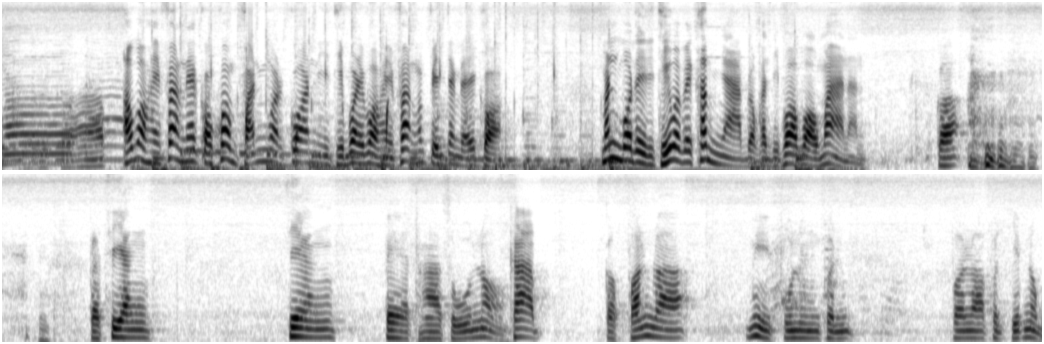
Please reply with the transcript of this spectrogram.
ครับครับเอาบอกให้ฟังในก่อความฝันงวดก่อนนี่ที่บ่ได้บอกให้ฟังมันเป็นจังไดก่อน มันบ่ได้ถือว่าไปค้ำหยาบดอกคันที่พ่อบอกมานั่นก็ ก็เสียง เสียง850เนาะครับ ก็ฝันว่ามีผู้หนึงเพิ่นเพิ่นว่าเพิ่นเจ็บนม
